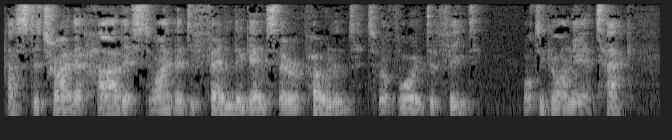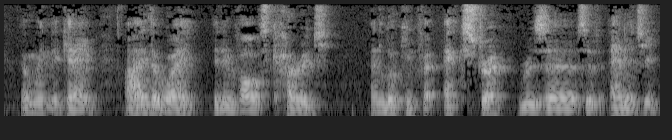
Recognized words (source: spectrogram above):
has to try their hardest to either defend against their opponent to avoid defeat or to go on the attack and win the game. Either way, it involves courage and looking for extra reserves of energy.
